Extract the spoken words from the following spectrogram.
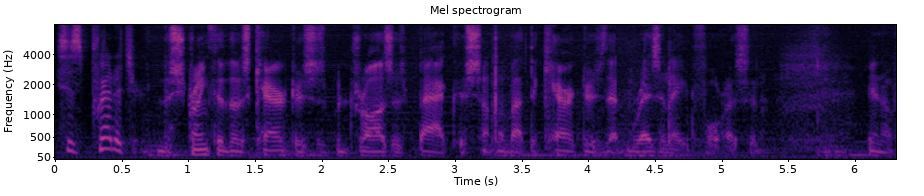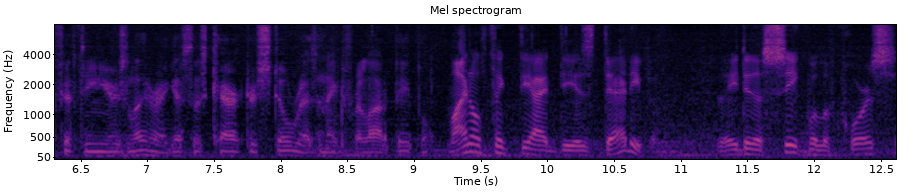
He says Predator. The strength of those characters is what draws us back. There's something about the characters that resonate for us. And, you know, 15 years later, I guess those characters still resonate for a lot of people. I don't think the idea is dead even. They did a sequel, of course.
